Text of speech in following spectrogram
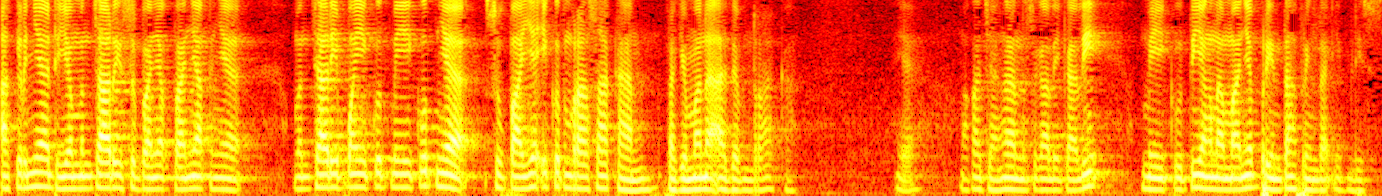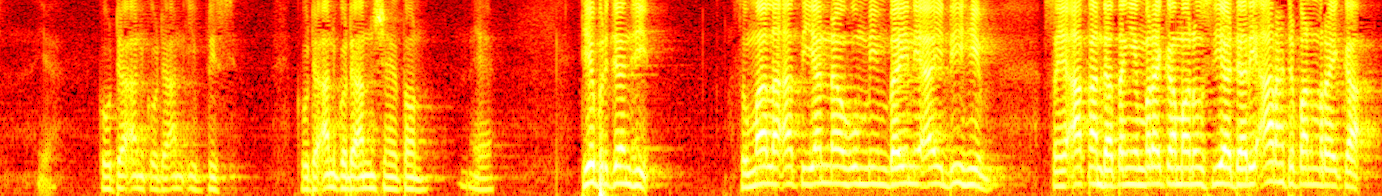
Akhirnya dia mencari sebanyak-banyaknya mencari pengikut-pengikutnya supaya ikut merasakan bagaimana adab neraka. Ya, maka jangan sekali-kali mengikuti yang namanya perintah-perintah iblis. Ya, godaan-godaan iblis, godaan-godaan syaitan. Ya, dia berjanji, "Sumala atiyannahum min baini aidihim." Saya akan datangi mereka manusia dari arah depan mereka.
